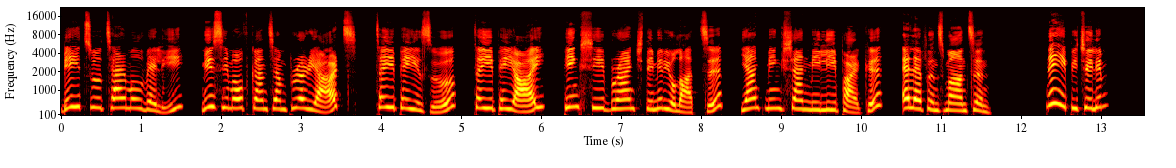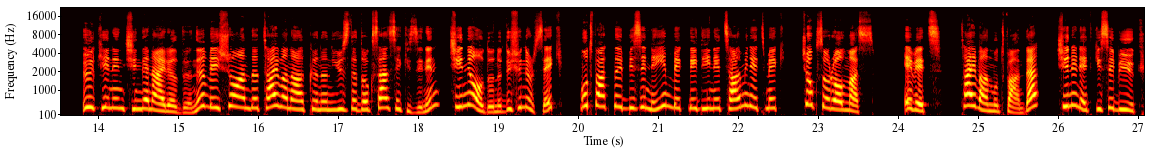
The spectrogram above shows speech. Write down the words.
Beitu Thermal Valley, Museum of Contemporary Art, Taipei Zoo, Taipei Eye, Pingxi Branch Demiryolu Hattı, Yangmingshan Milli Parkı, Elephant Mountain. Ne yiyip içelim? Ülkenin Çin'den ayrıldığını ve şu anda Tayvan halkının %98'inin Çinli olduğunu düşünürsek, mutfakta bizi neyin beklediğini tahmin etmek çok zor olmaz. Evet, Tayvan mutfağında Çin'in etkisi büyük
